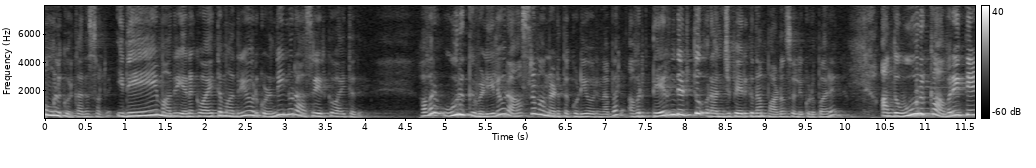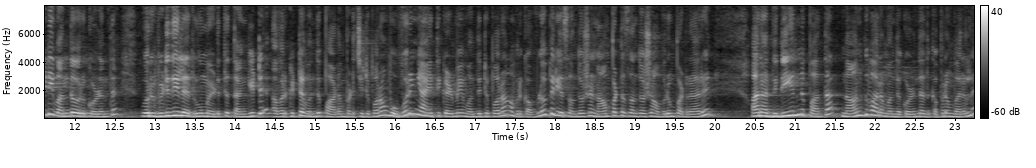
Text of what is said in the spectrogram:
உங்களுக்கு ஒரு கதை சொல்கிறேன் இதே மாதிரி எனக்கு வாய்த்த மாதிரியே ஒரு குழந்தை இன்னொரு ஆசிரியருக்கு வாய்த்தது. அவர் ஊருக்கு வெளியில் ஒரு ஆசிரமம் நடத்தக்கூடிய ஒரு நபர். அவர் தேர்ந்தெடுத்து ஒரு அஞ்சு பேருக்கு தான் பாடம் சொல்லி கொடுப்பாரு. அந்த ஊருக்கு அவரை தேடி வந்த ஒரு குழந்தை ஒரு விடுதியில் ரூம் எடுத்து தங்கிட்டு அவர்கிட்ட வந்து பாடம் படிச்சுட்டு போகிறோம் ஒவ்வொரு ஞாயிற்றுக்கிழமையும் வந்துட்டு போகிறோம் அவருக்கு அவ்வளோ பெரிய சந்தோஷம். நான் பட்ட சந்தோஷம் அவரும் படுறாரு. ஆனால் திடீர்னு பார்த்தா நான்கு வாரம் அந்த குழந்தை அதுக்கப்புறம் வரல.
